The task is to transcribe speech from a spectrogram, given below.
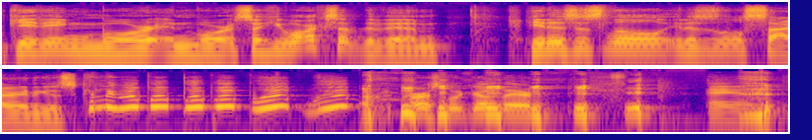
getting more and more. So he walks up to them. He does this little, he does this little siren. He goes, "Skiddly whoop, whoop, whoop, whoop, whoop, whoop. First, we'll go there. And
